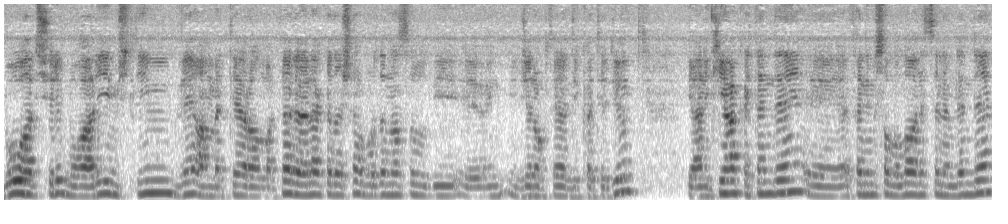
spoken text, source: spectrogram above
Bu hadis-i şerif Buhari, Müslim ve Ahmet'te yer almakta. Değerli arkadaşlar burada nasıl bir e, ince noktaya dikkat ediyor. Yani ki hakikaten de e, Efendimiz sallallahu aleyhi ve sellem'den de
